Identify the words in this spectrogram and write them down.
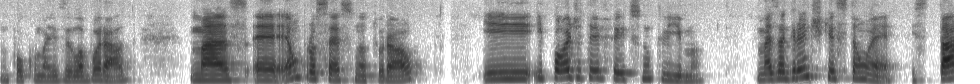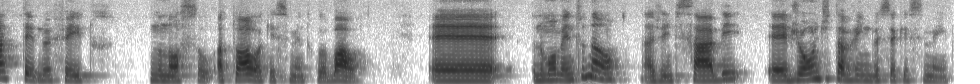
um pouco mais elaborado. Mas é, é um processo natural e, e pode ter efeitos no clima. Mas a grande questão é: está tendo efeitos no nosso atual aquecimento global? É, no momento, não. A gente sabe é, de onde está vindo esse aquecimento.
